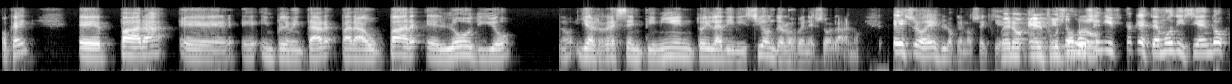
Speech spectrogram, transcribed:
¿ok? Eh, para eh, eh, implementar, para aupar el odio ¿no? y el resentimiento y la división de los venezolanos. Eso es lo que no se quiere. Pero el futuro... Eso no significa que estemos diciendo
